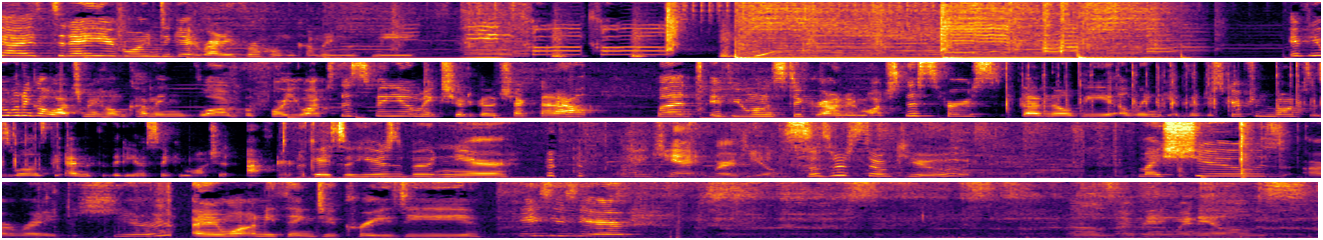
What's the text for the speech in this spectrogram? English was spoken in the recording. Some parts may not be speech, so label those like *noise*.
guys, today you're going to get ready for homecoming with me. If you want to go watch my homecoming vlog before you watch this video, make sure to go check that out. But if you want to stick around and watch this first, then there'll be a link in the description box as well as the end of the video so you can watch it after. Okay, so here's the boutonniere. *laughs* I can't wear heels. Those are so cute. My shoes are right here. I didn't want anything too crazy. Casey's here. I'm painting my nails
